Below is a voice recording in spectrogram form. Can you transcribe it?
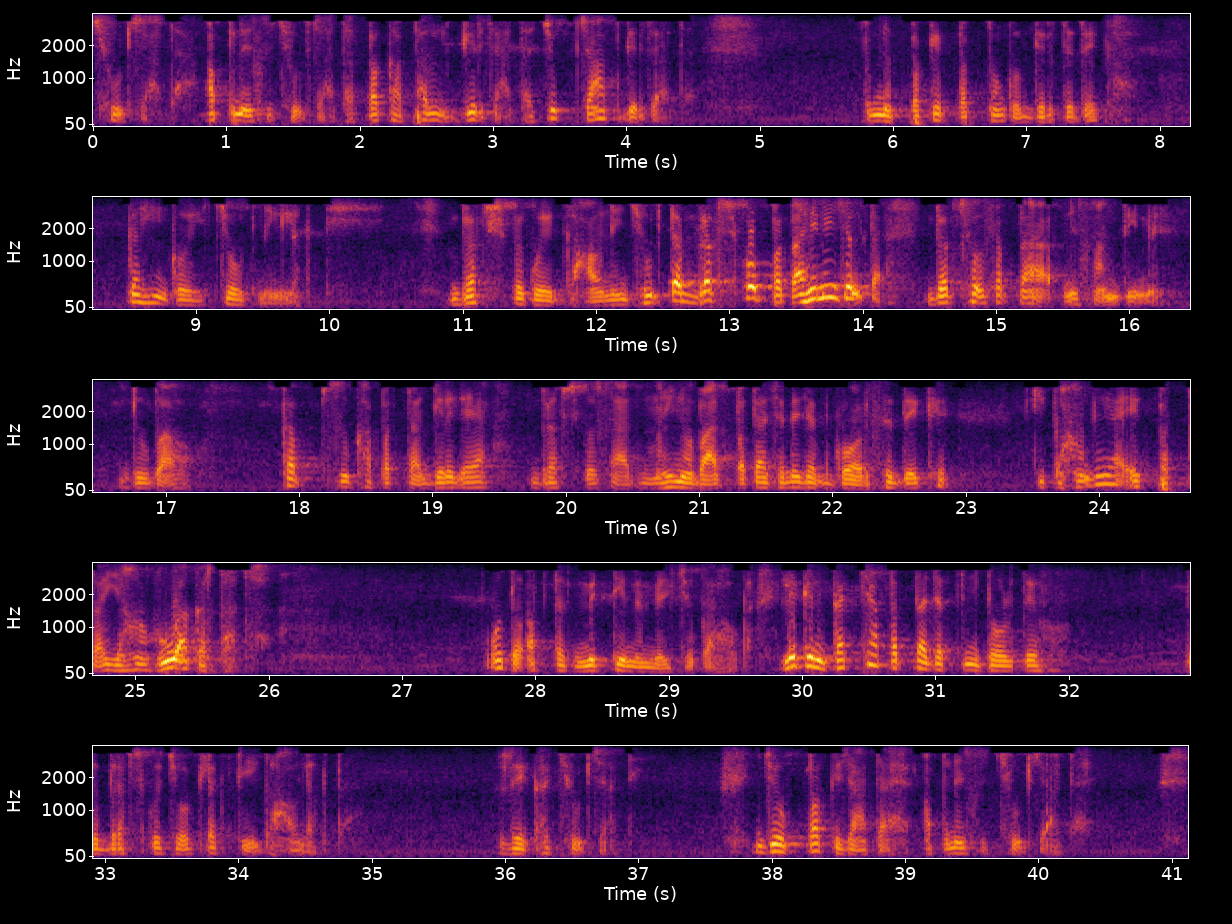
छूट जाता, अपने से छूट जाता, पका फल गिर जाता, चुपचाप गिर जाता। तुमने पके पत्तों को गिरते देखा, कहीं कोई चोट नहीं लगती। वृक्ष पे कोई घाव नहीं छूटता, वृक्ष को पता ही नहीं चलता। वृक्ष हो सकता है अपनी शांति में डूबा हो। कब सूखा पत्ता गिर गया, वृक्ष को शायद महीनों बाद पता चले जब गौर से देखे कि कहा गया, एक पत्ता यहाँ हुआ करता था। वो तो अब तक मिट्टी में मिल चुका होगा। लेकिन कच्चा पत्ता जब तुम तोड़ते हो तो वृक्ष को चोट लगती, घाव लगता। रेखा छूट जाती जो पक जाता है, अपने से छूट जाता है।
